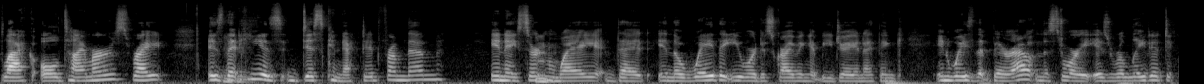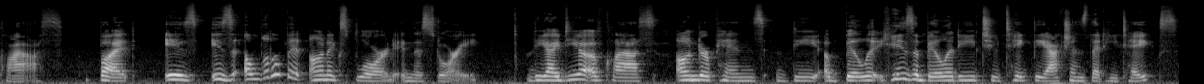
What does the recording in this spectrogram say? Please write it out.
black old timers, right? Is that mm-hmm. he is disconnected from them in a certain mm-hmm. way that in the way that you were describing it BJ and I think in ways that bear out in the story is related to class but is is a little bit unexplored in this story. The idea of class underpins the ability his ability to take the actions that he takes,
